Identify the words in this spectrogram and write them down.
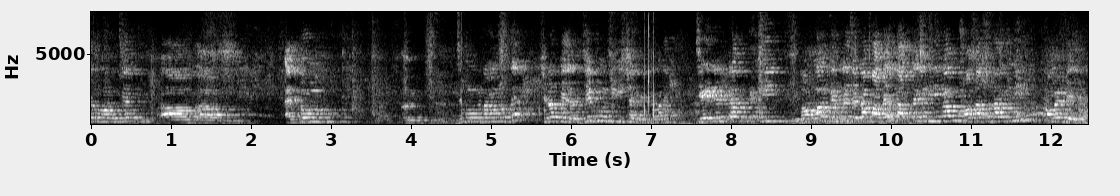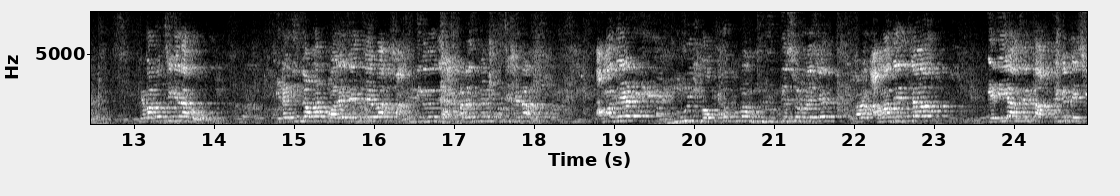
চিকিৎসা তোমার হচ্ছে একদম যে টাকার মধ্যে সেটা পেয়ে যাবে, যে কোনো মানে যে রেটটা তুমি নর্মাল ক্ষেত্রে যেটা পাবে, তার থেকে মিনিমাম ছ, সাতশো টাকা তুমি কমে পেয়ে যাবে। এবার হচ্ছে কি দেখো, এটা কিন্তু আমার কলেজের যে বা সাংস্কৃতিক যে অ্যাডভার্টাইজমেন্ট করছে সেটা না। আমাদের মূল বক্তব্য মূল উদ্দেশ্য রয়েছে, কারণ আমাদের যা এরিয়া আছে তার থেকে বেশি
